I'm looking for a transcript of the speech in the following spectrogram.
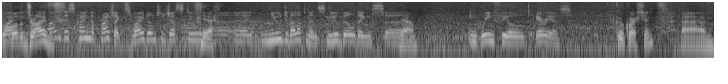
Why, Well, the drive- Why this kind of projects? Why don't you just do Yeah. uh, new developments, new buildings uh, yeah, in greenfield areas? good question. Um,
